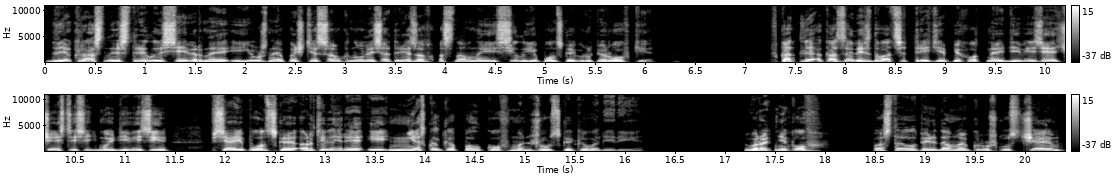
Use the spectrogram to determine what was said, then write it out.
Две красные стрелы, северная и южная, почти сомкнулись, отрезав основные силы японской группировки, в котле оказались 23-я пехотная дивизия, части 7-й дивизии, вся японская артиллерия и несколько полков маньчжурской кавалерии. Воротников поставил передо мной кружку с чаем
